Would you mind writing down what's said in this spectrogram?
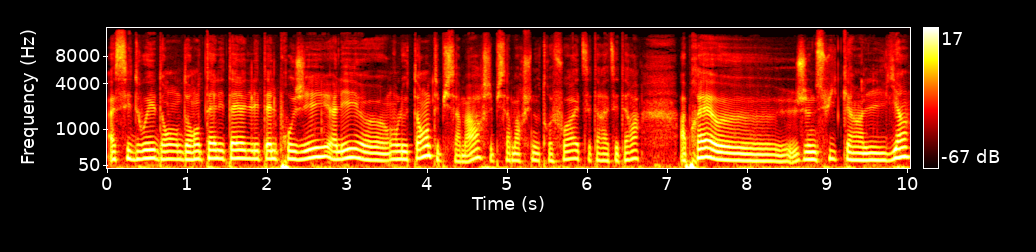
assez douée dans, dans, tel et tel et tel projet. Allez, euh, on le tente et puis ça marche et puis ça marche une autre fois, etc. etc. Après, euh, je ne suis qu'un lien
